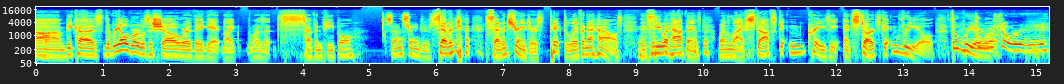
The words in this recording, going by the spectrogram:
um, because the real world was a show where they get like, what was it, seven people, Seven strangers. seven, seven strangers picked to live in a house and see what happens when life stops getting crazy and starts getting real. The real True world. story.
